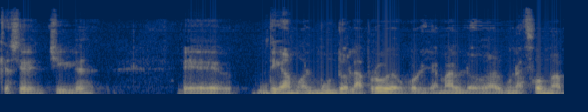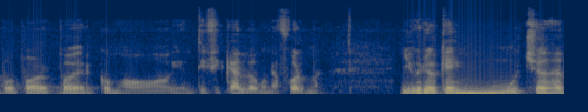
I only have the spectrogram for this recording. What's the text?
que hacer en Chile, eh, digamos, el mundo de la prueba, por llamarlo de alguna forma, por, por poder como identificarlo de alguna forma. Yo creo que hay mucha, eh,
